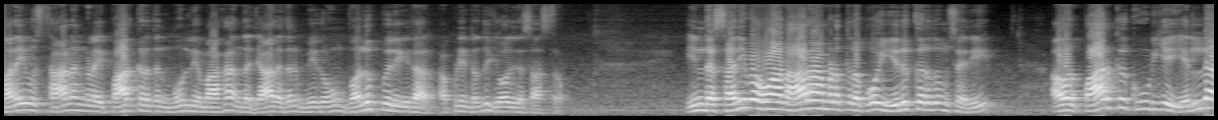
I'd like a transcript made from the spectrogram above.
மறைவு ஸ்தானங்களை பார்க்கறதன் மூலியமாக அந்த ஜாதகர் மிகவும் வலுப்பெறுகிறார் அப்படின்றது ஜோதிட சாஸ்திரம். இந்த சனி பகவான் ஆறாம் இடத்துல போய் இருக்கிறதும் சரி அவர் பார்க்கக்கூடிய எல்லா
